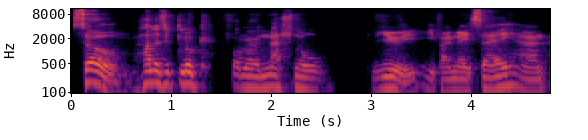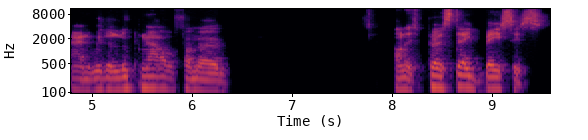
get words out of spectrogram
So how does it look from a national view, if I may say, and, and with a look now from a on a per state basis?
